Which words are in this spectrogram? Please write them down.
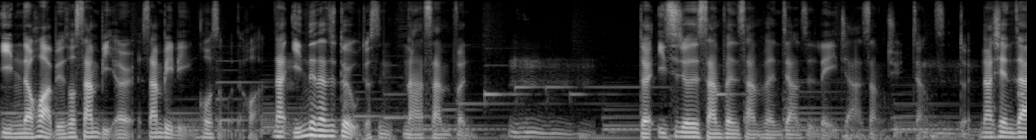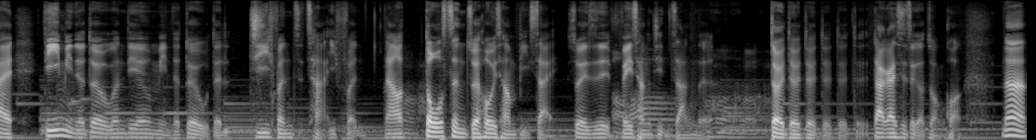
赢的话，比如说三比二、三比零或什么的话，那赢的那支队伍就是拿三分，嗯嗯嗯嗯，对，一次就是三分三分这样子累加上去，这样子嗯。对，那现在第一名的队伍跟第二名的队伍的积分只差一分，然后哦都剩最后一场比赛，所以是非常紧张的。对对对对对对，大概是这个状况。那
